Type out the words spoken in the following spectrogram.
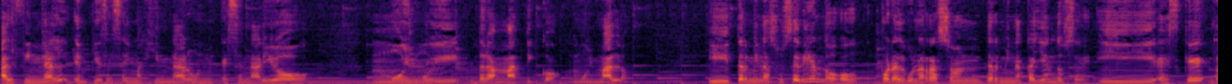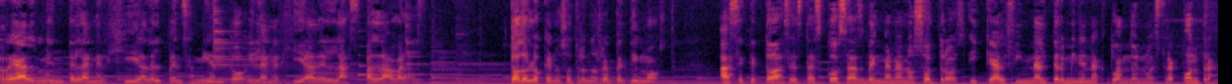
al final empiezas a imaginar un escenario muy, muy dramático, muy malo, y termina sucediendo o por alguna razón termina cayéndose. Y es que realmente la energía del pensamiento y la energía de las palabras, todo lo que nosotros nos repetimos, hace que todas estas cosas vengan a nosotros y que al final terminen actuando en nuestra contra.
